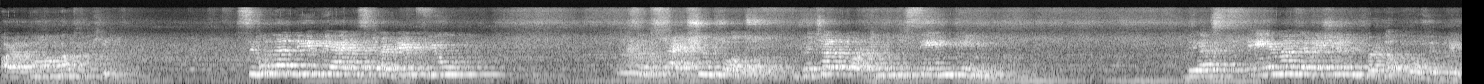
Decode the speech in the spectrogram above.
और अपना होमवर्क लिखिए Similarly, we had studied few subtractions also, They are same as addition but the opposite way.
